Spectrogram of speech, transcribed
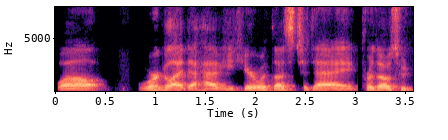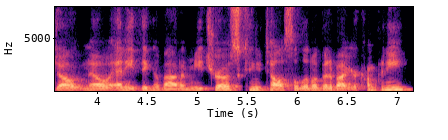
Well, we're glad to have you here with us today. For those who don't know anything about Ametros, can you tell us a little bit about your company?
